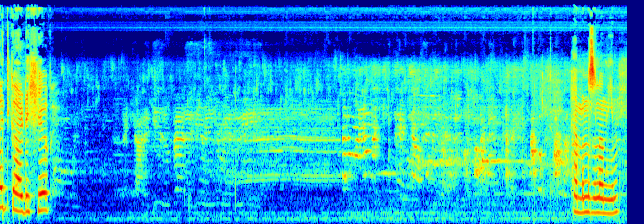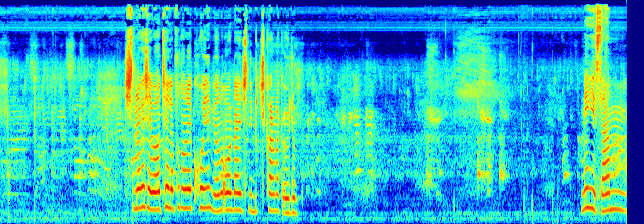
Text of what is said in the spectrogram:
Hadi kardeşim. Hemen hazırlanayım. Şimdi arkadaşlar ben telefonu oraya koydum ya onu oradan şimdi bir çıkarmak ölüm. Ne giysem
